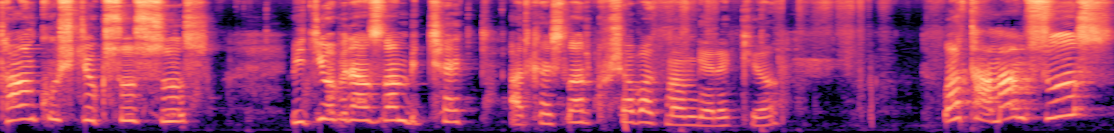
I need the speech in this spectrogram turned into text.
Tam kuşçuk sus sus. Video birazdan bitecek. Arkadaşlar kuşa bakmam gerekiyor. La tamam sus.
